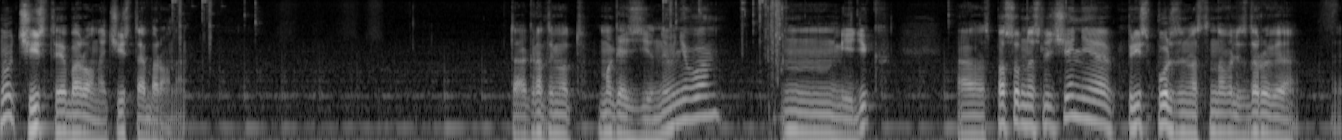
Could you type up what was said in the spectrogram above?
Ну, чистая оборона, чистая оборона. Так, гранатомет магазинный у него. М -м, медик. А, способность лечения. При использовании восстанавливает здоровье э,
